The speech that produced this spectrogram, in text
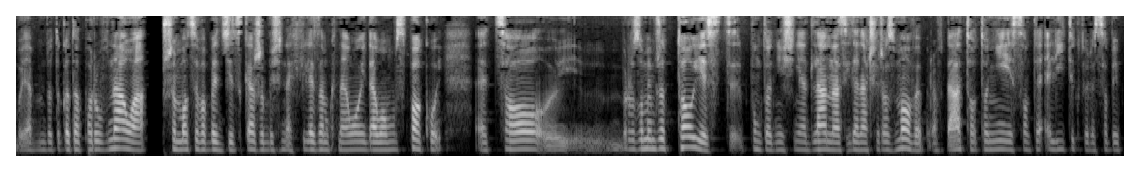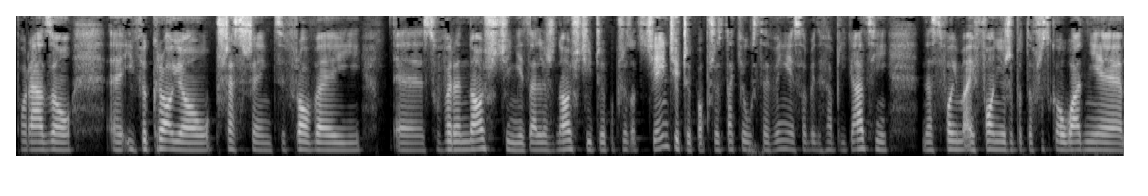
bo ja bym do tego to porównała. Przemocy wobec dziecka, żeby się na chwilę zamknęło i dało mu spokój. E, co rozumiem, że to jest jest punkt odniesienia dla nas i dla naszej rozmowy, prawda? To, to nie są te elity, które sobie poradzą e, i wykroją przestrzeń cyfrowej e, suwerenności, niezależności, czy poprzez odcięcie, czy poprzez takie ustawienie sobie tych aplikacji na swoim iPhone'ie, żeby to wszystko ładnie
